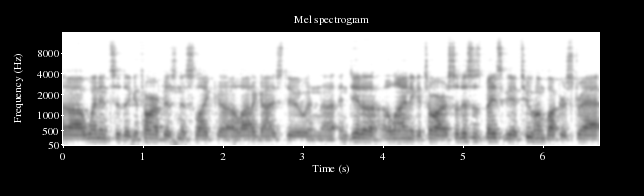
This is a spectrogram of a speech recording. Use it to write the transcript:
uh, went into the guitar business like uh, a lot of guys do, and uh, and did a, a line of guitars. So this is basically a two humbucker Strat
